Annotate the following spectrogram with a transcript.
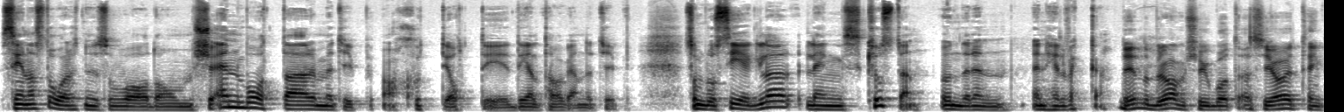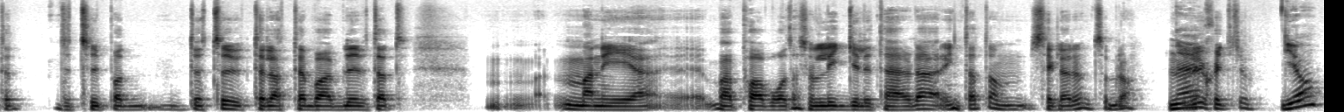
senaste året nu så var de 21 båtar med typ ja, 70-80 deltagande typ. Som då seglar längs kusten under en, en hel vecka. Det är ändå bra med 20 båtar. Alltså jag har tänkt att det typ har dött ut eller att det bara blivit att man är eh, bara ett par båtar som ligger lite här och där. Inte att de seglar runt så bra. Nej. Det är skitkul. Ja.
